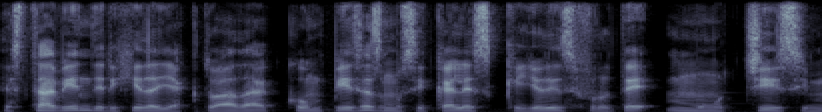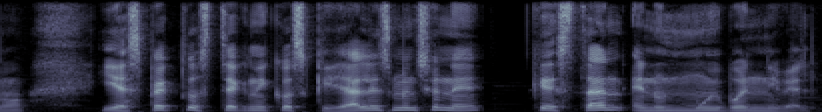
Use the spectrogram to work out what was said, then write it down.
está bien dirigida y actuada, con piezas musicales que yo disfruté muchísimo y aspectos técnicos que ya les mencioné que están en un muy buen nivel.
